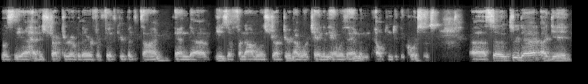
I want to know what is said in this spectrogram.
was the uh, head instructor over there for fifth group at the time, and uh, he's a phenomenal instructor. And I worked hand in hand with him and helped him do the courses. Uh, so through that, I did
